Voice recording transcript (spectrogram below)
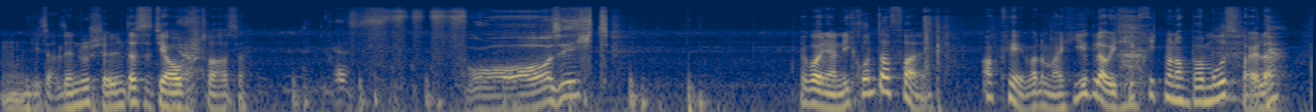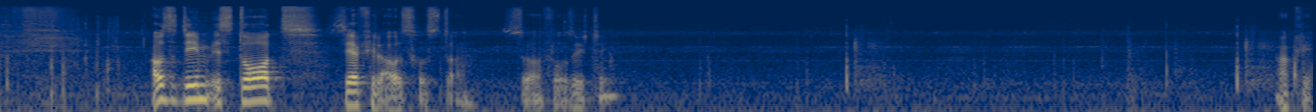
Hm, die sind alle nur Schilden. Das ist die Hauptstraße. Vorsicht! Wir wollen ja nicht runterfallen. Okay, warte mal. Hier, glaube ich, hier kriegt man noch ein paar Moospfeiler. Außerdem ist dort sehr viel Ausrüstung. So, vorsichtig. Okay.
